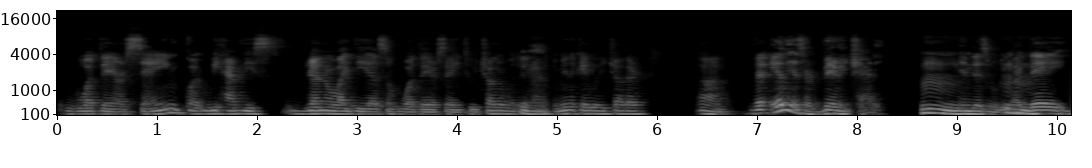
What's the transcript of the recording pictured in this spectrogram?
what they are saying, but we have these general ideas of what they are saying to each other, what they're trying to communicate with each other." Um, the aliens are very chatty Mm, in this movie. Like Mhm. they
